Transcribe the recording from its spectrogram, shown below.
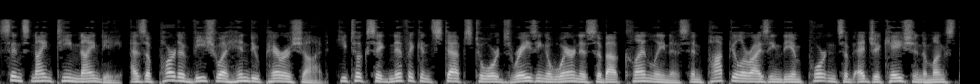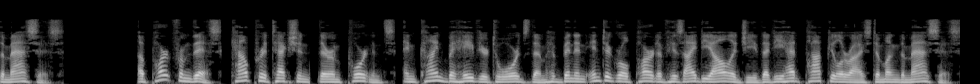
Since 1990, as a part of Vishwa Hindu Parishad, he took significant steps towards raising awareness about cleanliness and popularizing the importance of education amongst the masses. Apart from this, cow protection, their importance, and kind behavior towards them have been an integral part of his ideology that he had popularized among the masses.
